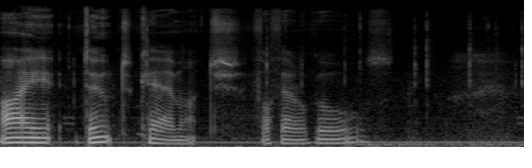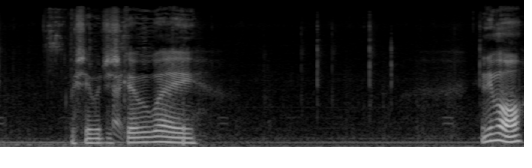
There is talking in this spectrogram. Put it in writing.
I don't care much for feral ghouls. Wish they would just go away. Any more?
